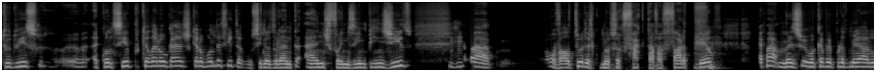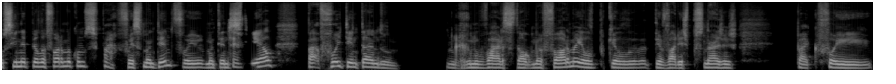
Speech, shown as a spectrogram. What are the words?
tudo isso eh, acontecia porque ele era o gajo que era o bom da fita. O Cena durante anos foi-nos impingido. Uhum. Epá, houve alturas que uma pessoa que de facto estava farto dele. Epá, mas eu acabei por admirar o Cena pela forma como se pá, foi se mantendo, foi mantendo-se fiel, pá, foi tentando renovar-se de alguma forma, ele, porque ele teve várias personagens pá, que, foi,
